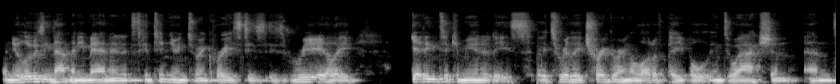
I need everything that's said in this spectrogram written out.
when you're losing that many men and it's continuing to increase is, is really getting to communities. It's really triggering a lot of people into action. And,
